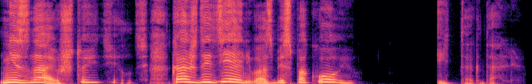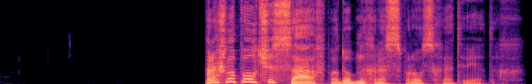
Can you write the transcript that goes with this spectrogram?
Не знаю, что и делать. Каждый день вас беспокою. И так далее. Прошло полчаса в подобных расспросах и ответах.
